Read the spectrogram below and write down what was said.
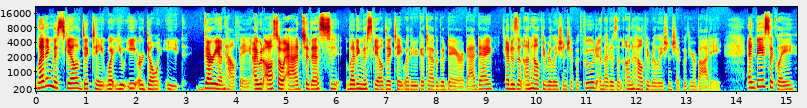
Letting the scale dictate what you eat or don't eat. Very unhealthy. I would also add to this letting the scale dictate whether you get to have a good day or a bad day. That is an unhealthy relationship with food, and that is an unhealthy relationship with your body. And basically,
